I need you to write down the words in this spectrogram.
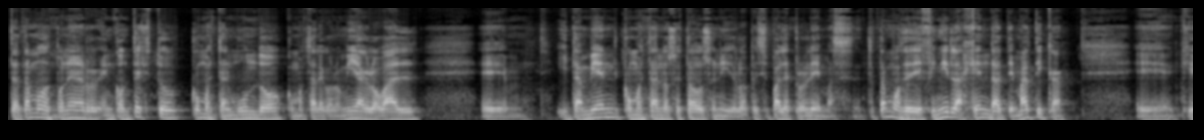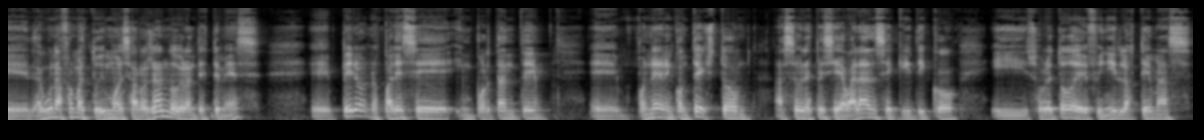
tratamos de poner en contexto cómo está el mundo, cómo está la economía global eh, y también cómo están los Estados Unidos, los principales problemas. Tratamos de definir la agenda temática eh, que de alguna forma estuvimos desarrollando durante este mes, eh, pero nos parece importante eh, poner en contexto, hacer una especie de balance crítico y sobre todo definir los temas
